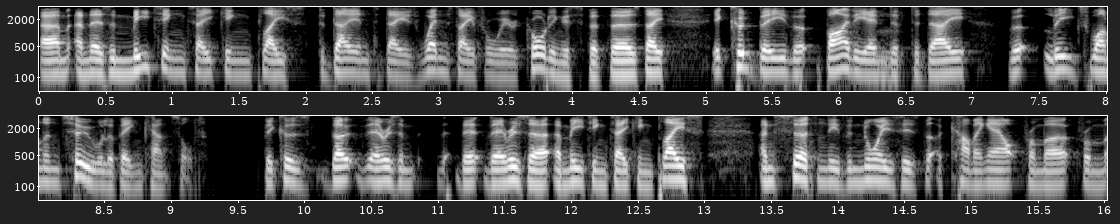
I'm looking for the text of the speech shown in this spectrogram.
um, and there's a meeting taking place today, and today is Wednesday for we're recording this for Thursday. It could be that by the end of today, that leagues one and two will have been cancelled because there is a there is a, meeting taking place, and certainly the noises that are coming out from a from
